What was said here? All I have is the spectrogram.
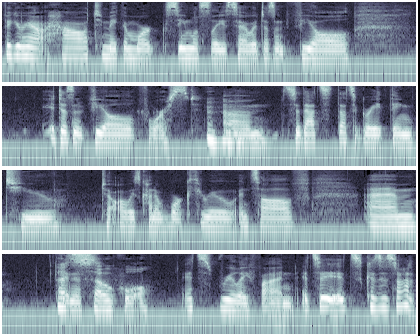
figuring out how to make them work seamlessly so it doesn't feel it doesn't feel forced. Mm-hmm. Um, so that's that's a great thing to to always kind of work through and solve. Um, that's goodness. so cool it's really fun. It's it's because it's not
